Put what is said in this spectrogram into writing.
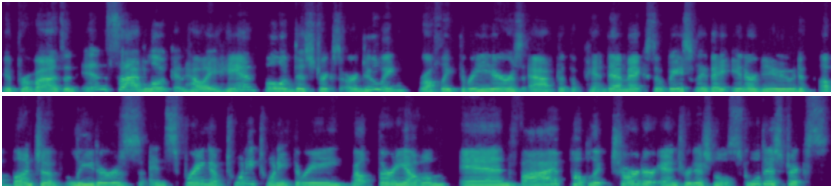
It provides an inside look at how a handful of districts are doing roughly three years after the pandemic. So basically, they interviewed a bunch of leaders in spring of 2023, about 30 of them, and five public charter and traditional school districts.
